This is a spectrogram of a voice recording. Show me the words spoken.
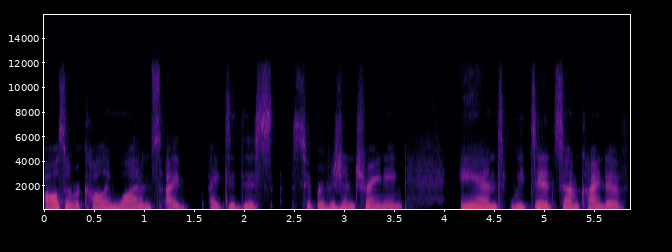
also recalling once I I did this supervision training and we did some kind of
